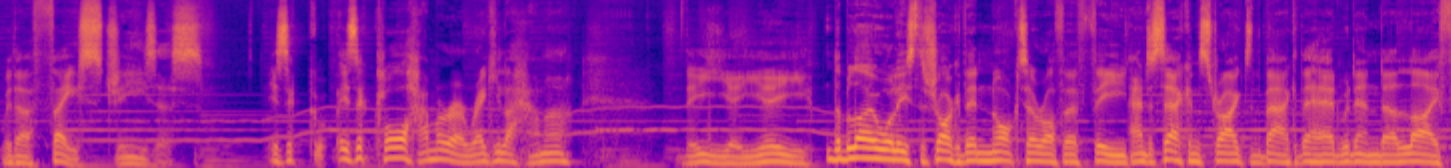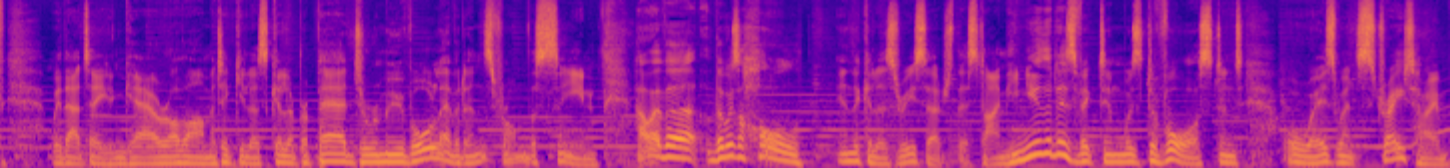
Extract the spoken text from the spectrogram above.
with her face. Jesus. Is a, is a claw hammer a regular hammer? The blow, or at least the shock of it, knocked her off her feet, and a second strike to the back of the head would end her life. With that taken care of, our meticulous killer prepared to remove all evidence from the scene. However, there was a hole in the killer's research this time. He knew that his victim was divorced and always went straight home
